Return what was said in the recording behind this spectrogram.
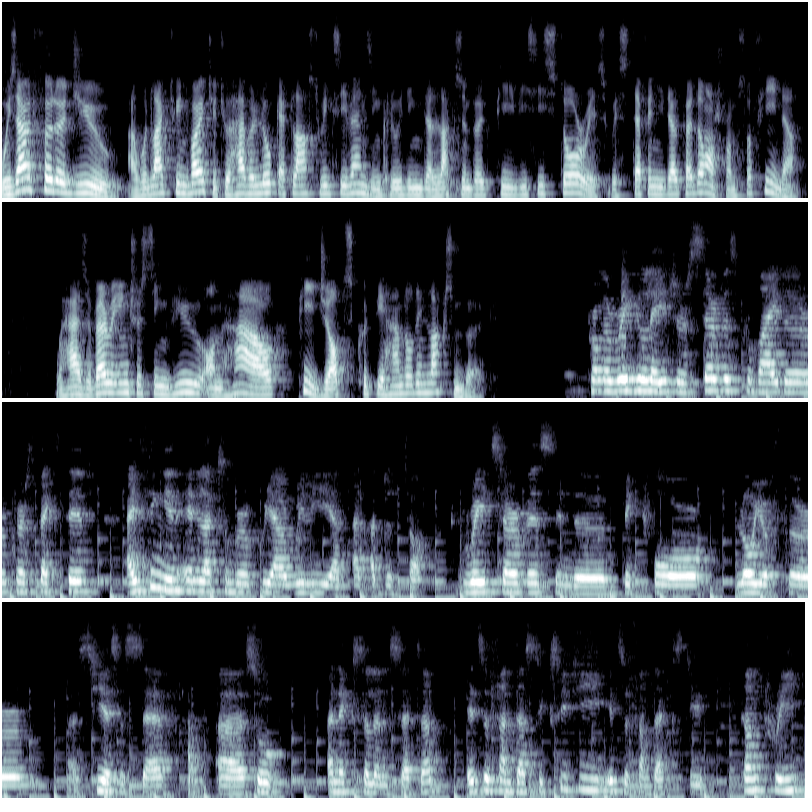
Without further ado, I would like to invite you to have a look at last week's events, including the Luxembourg PVC stories with Stephanie Delperdange from Sofina, who has a very interesting view on how P jobs could be handled in Luxembourg. From a regulator, service provider perspective, I think in, in Luxembourg we are really at, at, at the top. Great service in the big four, lawyer firm, uh, CSSF. Uh, so an excellent setup. It's a fantastic city, it's a fantastic country,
